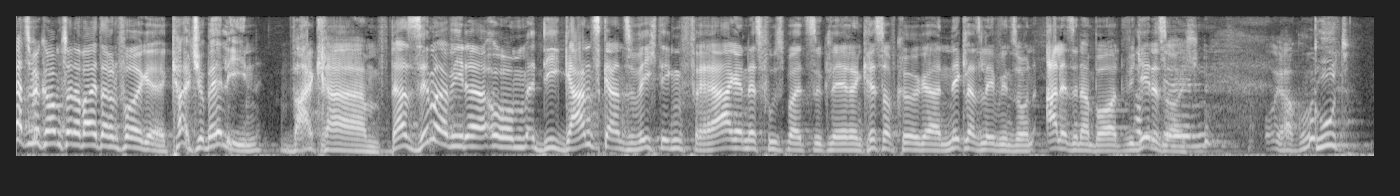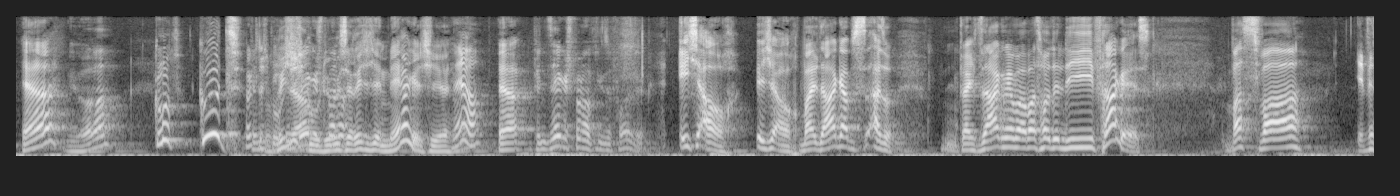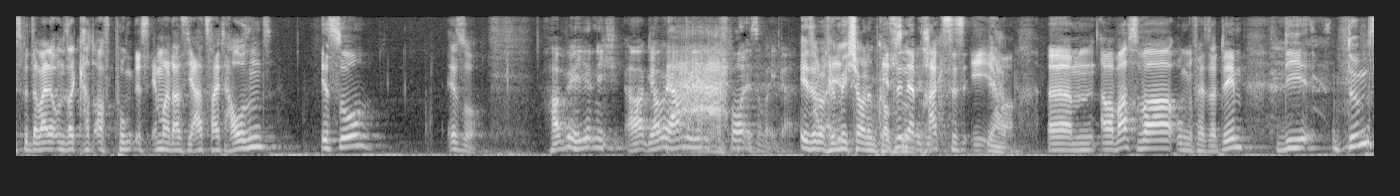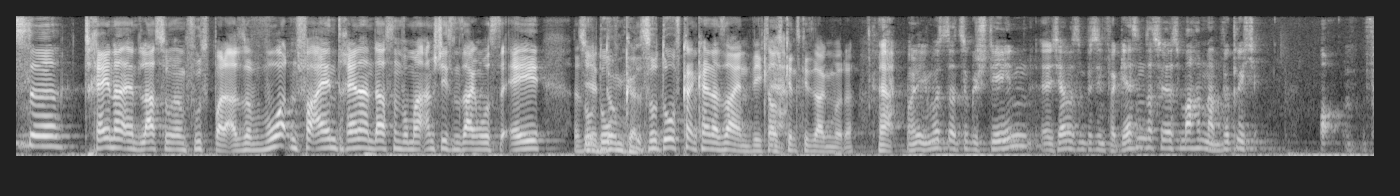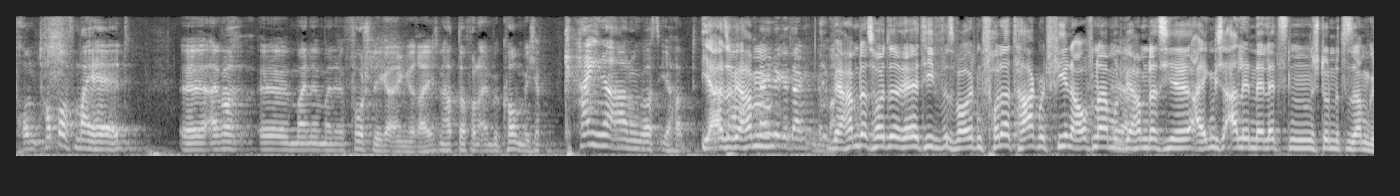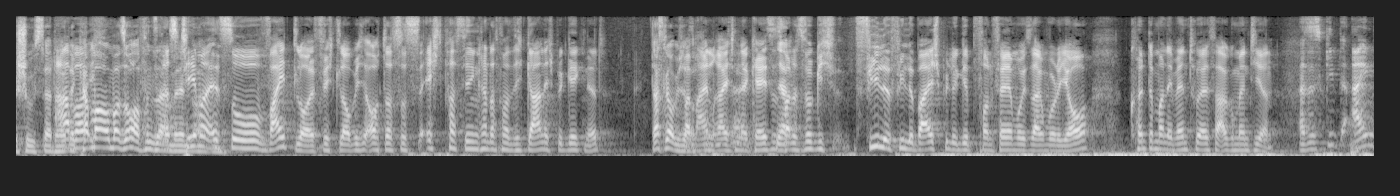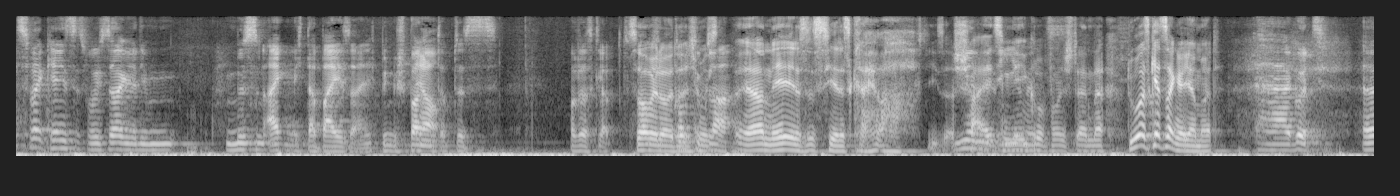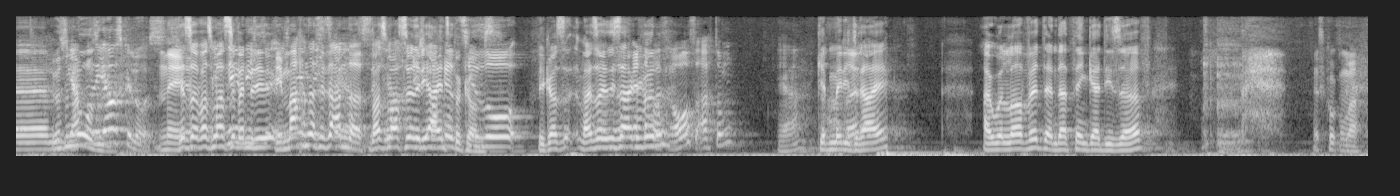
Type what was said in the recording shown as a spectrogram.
Herzlich willkommen zu einer weiteren Folge Calcio Berlin Wahlkampf. Da sind wir wieder, um die ganz, ganz wichtigen Fragen des Fußballs zu klären. Christoph Kröger, Niklas Levinson, alle sind an Bord. Wie geht es euch? Oh, ja, gut. Gut. Ja? Ja. Gut. Gut. Wirklich gut, Richtig ja. gut. Du bist ja richtig energisch hier. Ja. Ja. Bin sehr gespannt auf diese Folge. Ich auch. Ich auch. Weil da gab es, also, vielleicht sagen wir mal, was heute die Frage ist. Was war, ihr wisst mittlerweile, unser Cut-Off-Punkt ist immer das Jahr 2000. Ist so? Ist so. Haben wir hier nicht, ah, glaube ich, haben wir hier nicht besprochen, ist aber egal. Ist aber für Ist- mich schon im Kopf Ist in so. der Praxis eh Ja. immer. Ähm, aber was war ungefähr seitdem die dümmste Trainerentlassung im Fußball? Also, wo hat ein Verein Trainer entlassen, wo man anschließend sagen musste, ey, so, Ihr doof, so doof kann keiner sein, wie Klaus Kinski sagen würde. Ja. Und ich muss dazu gestehen, ich habe es ein bisschen vergessen, dass wir das machen, habe wirklich from top of my head äh, einfach äh, meine, meine Vorschläge eingereicht und habe davon einen bekommen. Ich habe keine Ahnung, was ihr habt. Ja, also hab wir haben, keine Gedanken gemacht. wir haben das heute relativ, es war heute ein voller Tag mit vielen Aufnahmen und Ja. wir haben das hier eigentlich alle in der letzten Stunde zusammengeschustert. Heute. Kann man ich- auch mal so offen sein. Das Thema Leuten. ist so weitläufig, glaube ich, auch, dass es echt passieren kann, dass man sich gar nicht begegnet. das glaube ich beim auch. Einreichen der Cases, Ja. weil es wirklich viele, viele Beispiele gibt von Fällen, wo ich sagen würde, ja, könnte man eventuell verargumentieren. Also es gibt ein, zwei Cases, wo ich sage, die müssen eigentlich dabei sein. Ich bin gespannt, Ja. ob das, ob das klappt. Sorry Kommt- Leute, kommt ich muss. klar. Ja, nee, das ist hier das Kreis. Ach, dieser Ihr scheiß mit- Mikrofonständer. Du hast gestern gejammert. Ah, gut. Ähm, müssen wir haben noch losen. nicht ausgelost. Nee. Christoph, was machst du, wenn du die. Wir machen das jetzt anders. Was machst du, wenn du die Ich mach 1 jetzt hier bekommst? so- Because, weißt du, was ich sagen würde? raus, Achtung. Ja. Gib mir die Warte. 3. I will love it and I think I deserve. Jetzt gucken wir.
